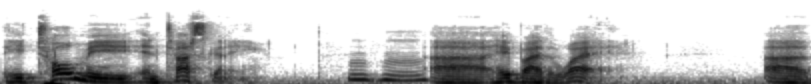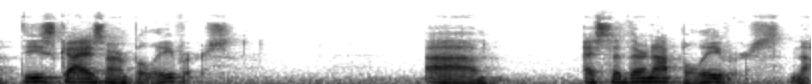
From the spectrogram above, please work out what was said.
he told me in Tuscany, uh, "Hey, by the way, uh, these guys aren't believers." Um, I said, "They're not believers." No.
